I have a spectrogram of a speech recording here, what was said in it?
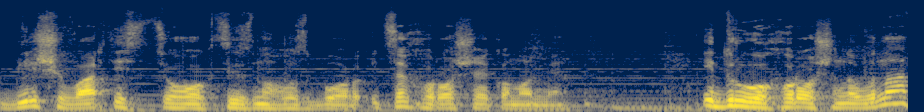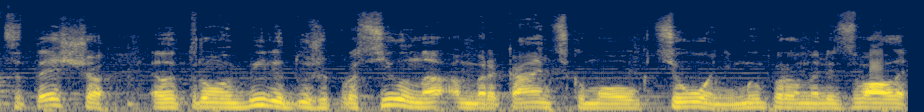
більше вартість цього акцизного збору. І це хороша економія. І друга хороша новина це те, що електромобілі дуже просіли на американському аукціоні. Ми проаналізували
